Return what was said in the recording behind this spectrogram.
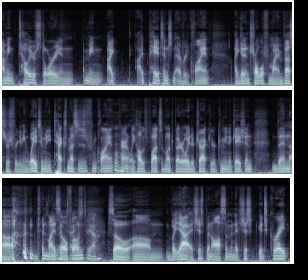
I mean tell your story and I mean I I pay attention to every client. I get in trouble from my investors for getting way too many text messages from client. Apparently, HubSpot's a much better way to track your communication than uh, than my cell phone. yeah. So, um, but yeah, it's just been awesome, and it's just it's great.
